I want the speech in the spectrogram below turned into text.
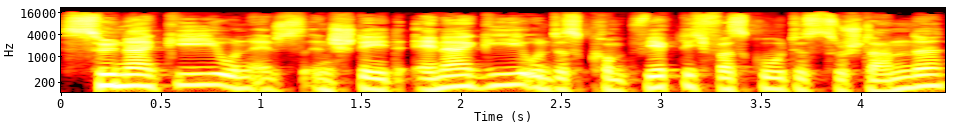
Synergie und es entsteht Energie und es kommt wirklich was Gutes zustande.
